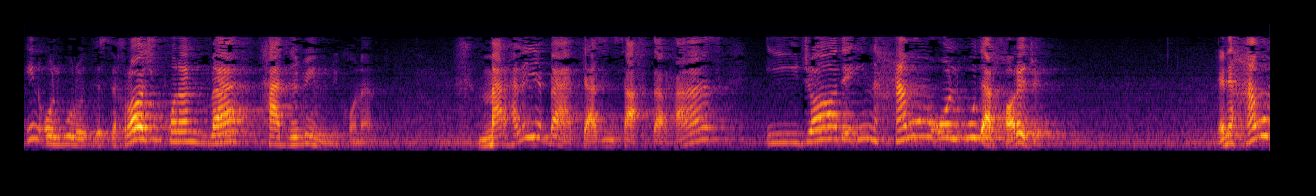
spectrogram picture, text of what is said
این الگو رو استخراج می‌کنن و تدوین می‌کنن. مرحله بعد که از این سختتر هست ایجاد این همون الگو در خارجه. یعنی همون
